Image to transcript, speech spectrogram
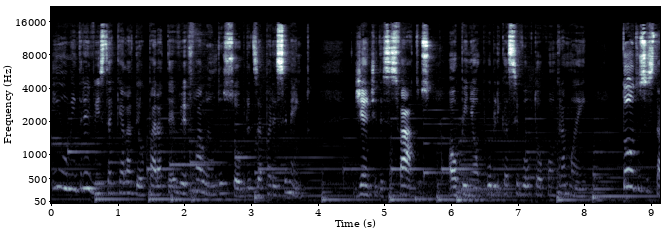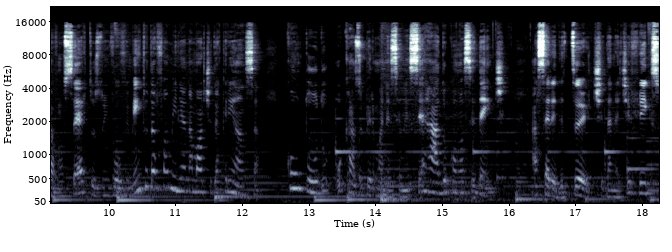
em uma entrevista que ela deu para a TV falando sobre o desaparecimento. Diante desses fatos, a opinião pública se voltou contra a mãe. Todos estavam certos do envolvimento da família na morte da criança. Contudo, o caso permaneceu encerrado como acidente. A série The Church da Netflix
